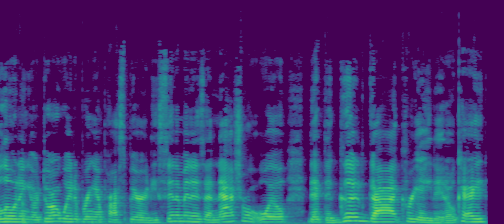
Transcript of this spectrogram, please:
blow it in your doorway to bring in prosperity. Cinnamon is a natural oil that the good God created, okay?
